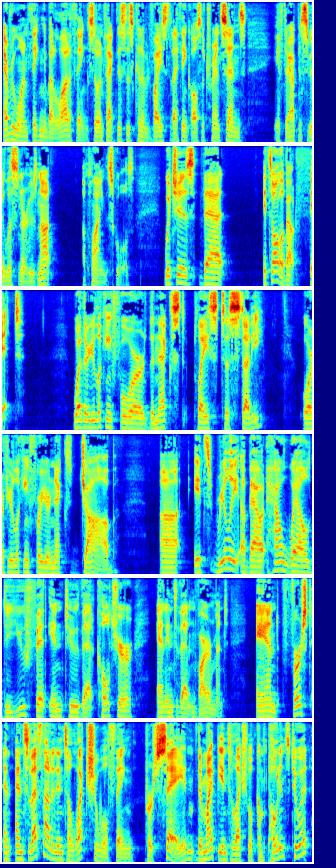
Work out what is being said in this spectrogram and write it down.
everyone thinking about a lot of things. So in fact, this is kind of advice that I think also transcends if there happens to be a listener who's not applying to schools, which is that it's all about fit. Whether you're looking for the next place to study or if you're looking for your next job, uh, it's really about how well do you fit into that culture and into that environment. And first, and, and so that's not an intellectual thing per se. There might be intellectual components to it,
